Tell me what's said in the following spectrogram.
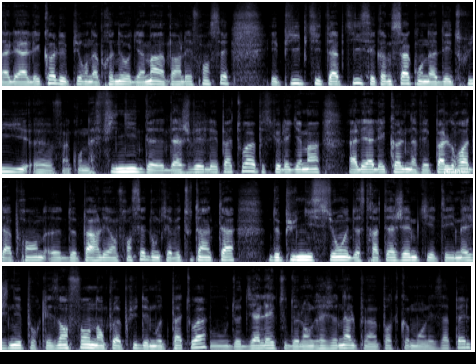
allait à l'école et puis on apprenait aux gamins à parler français. Et puis petit à petit, c'est comme ça qu'on a détruit, euh, enfin qu'on a fini d'achever les patois, puisque les gamins allaient à l'école, n'avaient pas le droit d'apprendre, euh, de parler en français, donc il y avait tout un tas de punitions et de stratagèmes qui étaient imaginés pour que les enfants n'emploient plus des mots de patois ou de dialecte ou de langue régionale, peu importe comment on les appelle.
